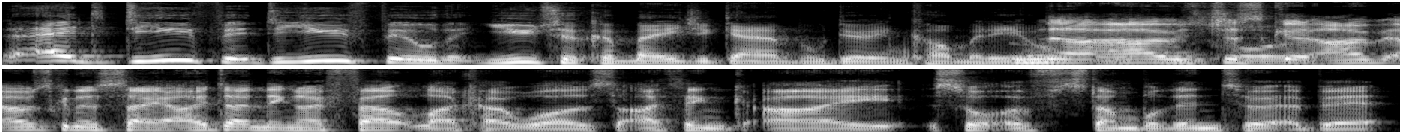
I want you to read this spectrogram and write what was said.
Ed, do you feel, do you feel that you took a major gamble doing comedy? or- No, or- I was just or- gonna, I, I was going to say I don't think I felt like I was. I think I sort of stumbled into it a bit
